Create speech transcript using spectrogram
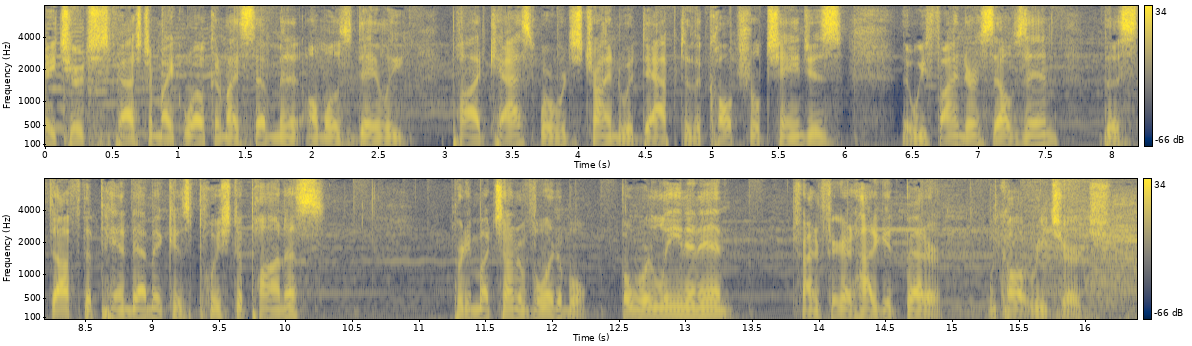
Hey, church, it's Pastor Mike. Welcome to my seven minute, almost daily podcast where we're just trying to adapt to the cultural changes that we find ourselves in. The stuff the pandemic has pushed upon us, pretty much unavoidable. But we're leaning in, trying to figure out how to get better. We call it Rechurch.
